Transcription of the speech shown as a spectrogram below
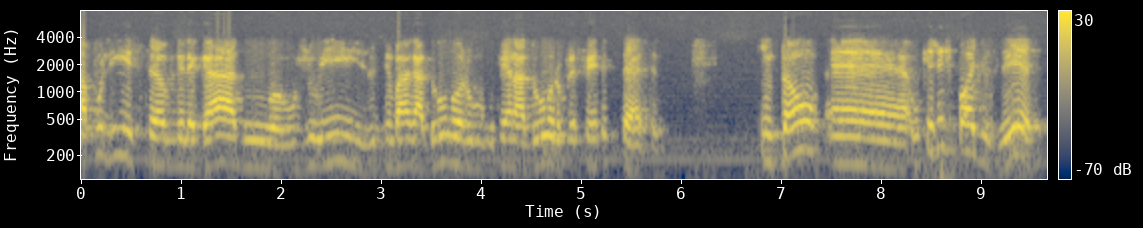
a polícia, o delegado, o juiz, o desembargador, o governador, o prefeito, etc. Então, é, o que a gente pode dizer,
